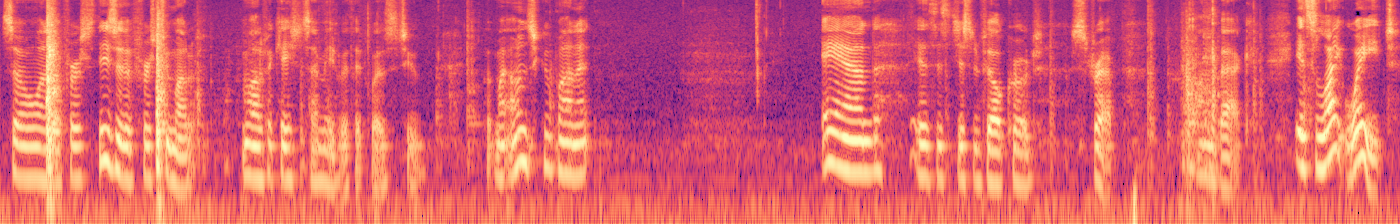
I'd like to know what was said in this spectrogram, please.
So one of the first, these are the first two modif modifications I made with it was to put my own scoop on it and is just a velcroed strap on the back. It's lightweight.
